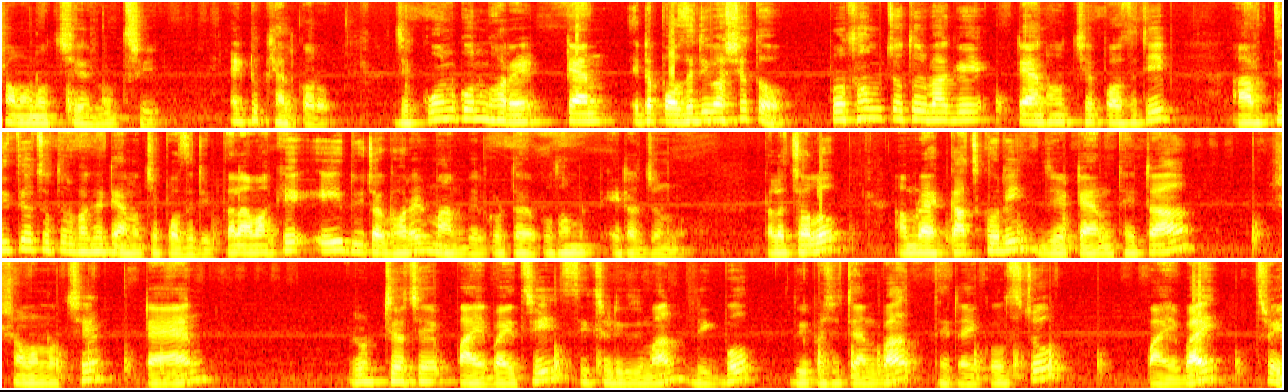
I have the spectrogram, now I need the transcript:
সমান হচ্ছে রুট থ্রি একটু খেয়াল করো। যে কোন কোন ঘরে ট্যান এটা পজিটিভ আসে তো? প্রথম চতুর্ভাগে ট্যান হচ্ছে পজিটিভ আর তৃতীয় চতুর্ভাগে ট্যান হচ্ছে পজিটিভ তাহলে আমাকে এই দুইটা ঘরের মান বের করতে হবে প্রথম এটার জন্য। তাহলে চলো আমরা এক কাজ করি যে ট্যান থেটা সমান হচ্ছে ট্যান রুটটি হচ্ছে pi by three sixty degree মান লিখব। দুই পাশে ট্যান বাদ theta equals to pi by three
